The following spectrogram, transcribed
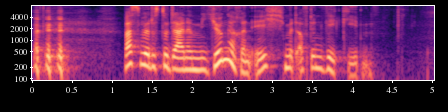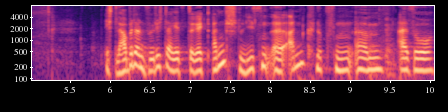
Was würdest du deinem jüngeren Ich mit auf den Weg geben? Ich glaube, dann würde ich da jetzt direkt anschließen, äh, anknüpfen. Ähm, also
